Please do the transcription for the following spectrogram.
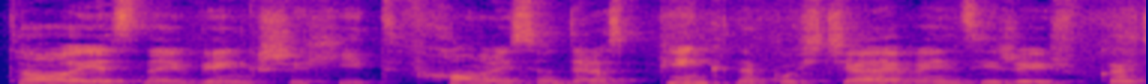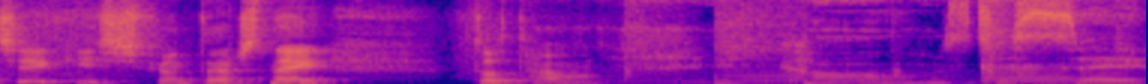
to jest największy hit. W Homli są teraz piękne pościele, więc jeżeli szukacie jakiejś świątecznej, to tam. It comes to say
